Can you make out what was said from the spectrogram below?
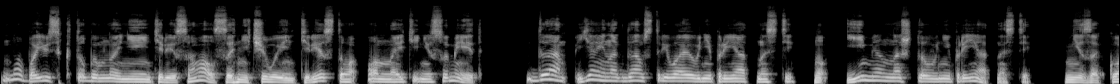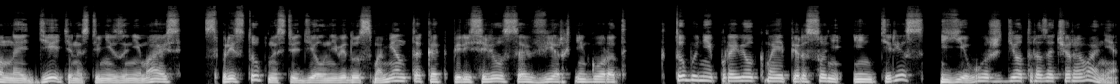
но, боюсь, кто бы мной не интересовался, ничего интересного он найти не сумеет. Да, я иногда встреваю в неприятности, но именно что в неприятности. Незаконной деятельностью не занимаюсь, с преступностью дел не веду с момента, как переселился в верхний город. Кто бы ни проявил к моей персоне интерес, его ждет разочарование.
